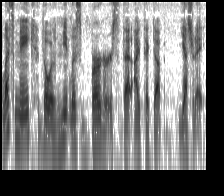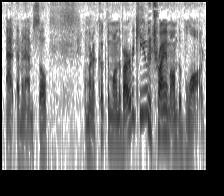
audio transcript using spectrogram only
let's make those meatless burgers that I picked up yesterday at M&M. So I'm going to cook them on the barbecue and try them on the vlog.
